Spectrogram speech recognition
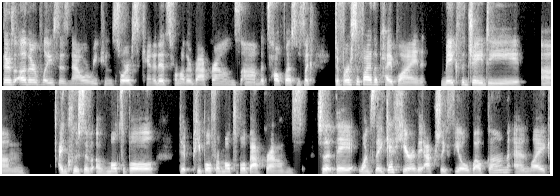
there's other places now where we can source candidates from other backgrounds um, that's helped us. It's like diversify the pipeline, make the JD um, inclusive of multiple people from multiple backgrounds so that they once they get here they actually feel welcome and like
